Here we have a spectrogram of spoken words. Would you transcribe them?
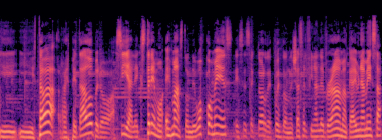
y- y estaba respetado, pero así, al extremo. Es más, donde vos comés, ese sector después, donde ya es el final del programa, que hay una mesa,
